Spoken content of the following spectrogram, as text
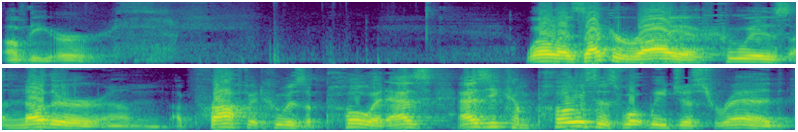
of the earth. Well, as Zechariah, who is another um, a prophet who is a poet, as, as he composes what we just read,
